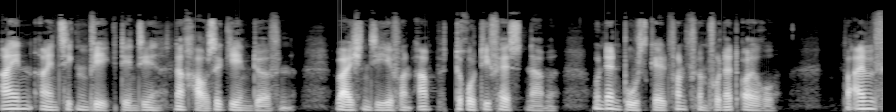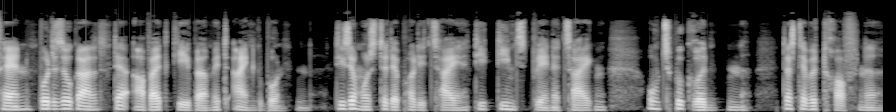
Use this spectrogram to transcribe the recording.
einen einzigen Weg, den sie nach Hause gehen dürfen. Weichen sie hiervon ab, droht die Festnahme und ein Bußgeld von 500 Euro. Bei einem Fan wurde sogar der Arbeitgeber mit eingebunden. Dieser musste der Polizei die Dienstpläne zeigen, um zu begründen, dass der Betroffene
